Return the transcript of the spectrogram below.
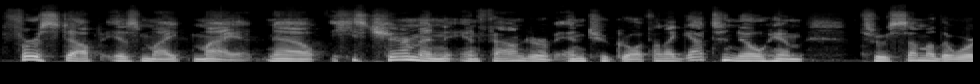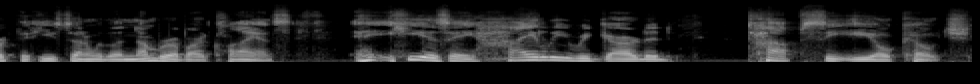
First up is Mike Myatt. Now, he's chairman and founder of N2 Growth, and I got to know him through some of the work that he's done with a number of our clients. He is a highly regarded top CEO coach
